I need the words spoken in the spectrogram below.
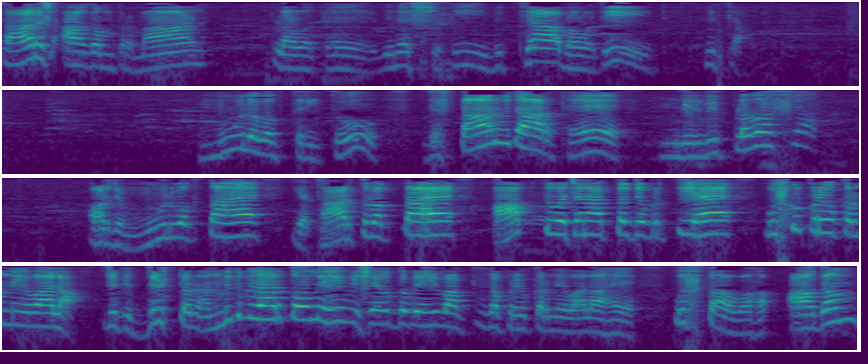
तारस आगम प्रमाण, प्लवत है विनश्यति, मिथ्या भवती, मिथ्या। मूल वक्तरी तो दृष्टान्वितार्थ है निर्विप्लव और जो मूल वक्ता है, यथार्थ वक्ता है आप वचनात्मक जो वृत्ति है, उसको प्रयोग करने वाला, जो कि दृष्ट और अनुमित पदार्थों में ही विषय में ही वाक्य का प्रयोग करने वाला है, उसका वह आगम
